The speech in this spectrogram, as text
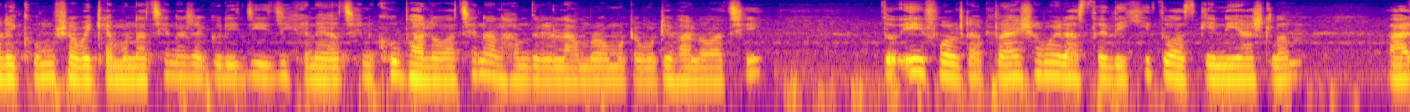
আলাইকুম। সবাই কেমন আছেন? আশা করি যে যেখানে আছেন খুব ভালো আছেন। আলহামদুলিল্লাহ, আমরাও মোটামুটি ভালো আছি। তো এই ফলটা প্রায় সময় রাস্তায় দেখি, তো আজকে নিয়ে আসলাম। আর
